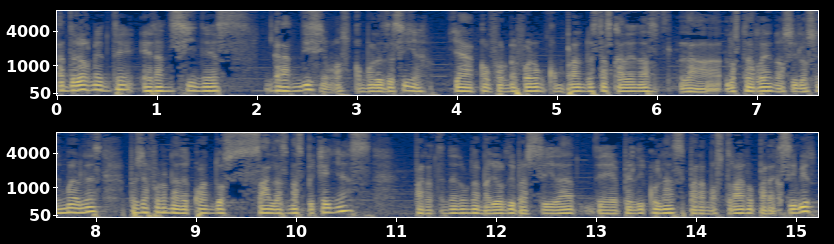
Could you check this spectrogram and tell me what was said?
anteriormente eran cines grandísimos, como les decía. Ya conforme fueron comprando estas cadenas los terrenos y los inmuebles, pues ya fueron adecuando salas más pequeñas para tener una mayor diversidad de películas para mostrar o para exhibir.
